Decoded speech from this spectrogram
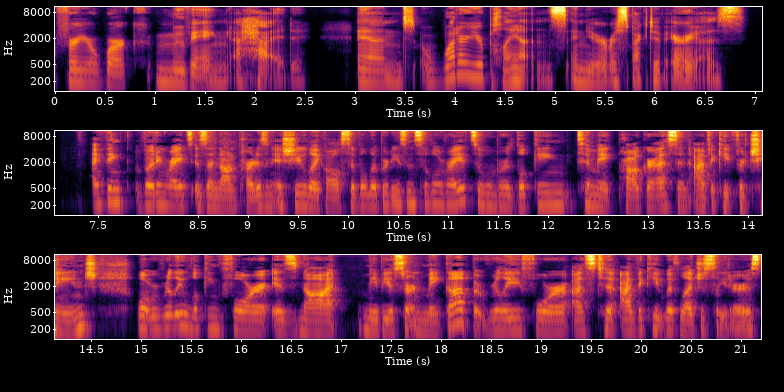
for your work moving ahead? And what are your plans in your respective areas? I think voting rights is a nonpartisan issue, like all civil liberties and civil rights. So when we're looking to make progress and advocate for change, what we're really looking for is not maybe a certain makeup, but really for us to advocate with legislators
